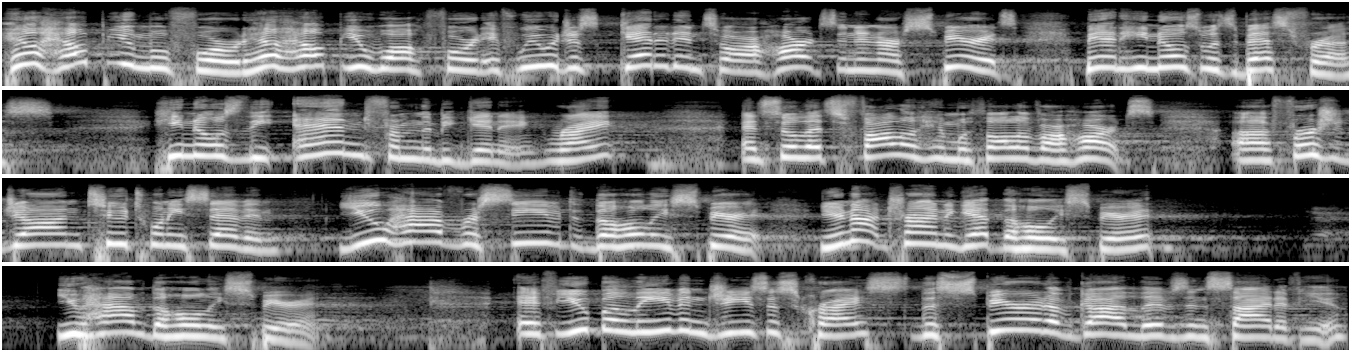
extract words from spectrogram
He'll help you move forward. He'll help you walk forward. If we would just get it into our hearts and in our spirits, man, he knows what's best for us. He knows the end from the beginning, right? And so let's follow him with all of our hearts. Uh, 1 John 2 27. You have received the Holy Spirit. You're not trying to get the Holy Spirit, you have the Holy Spirit. If you believe in Jesus Christ, the Spirit of God lives inside of you.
